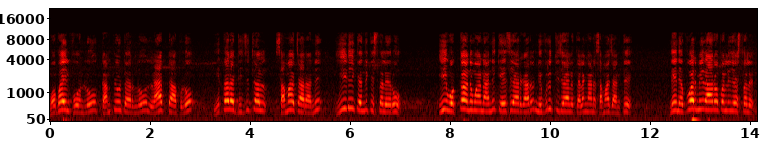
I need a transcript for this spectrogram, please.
మొబైల్ ఫోన్లు కంప్యూటర్లు ల్యాప్టాప్లు ఇతర డిజిటల్ సమాచారాన్ని ఈడీకి ఎందుకు ఇస్తలేరు? ఈ ఒక్క అనుమానాన్ని కేసీఆర్ గారు నివృత్తి చేయాలి తెలంగాణ సమాజానికి. నేను ఎవ్వరి మీద ఆరోపణలు చేస్తలేను.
